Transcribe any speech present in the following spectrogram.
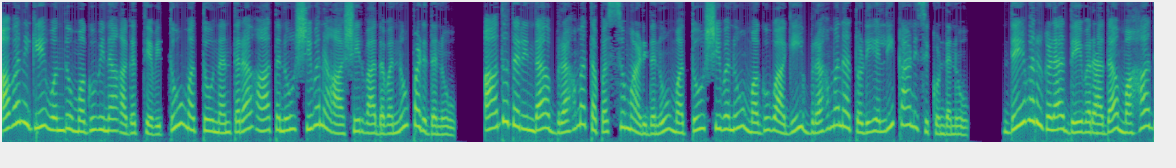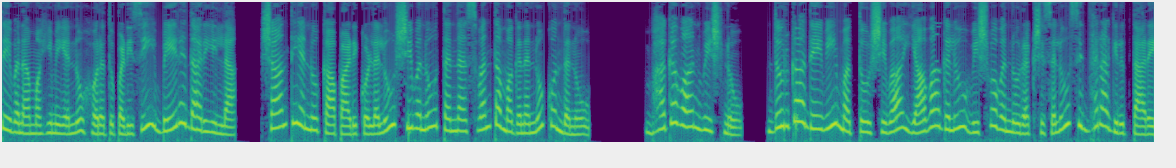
ಅವನಿಗೆ ಒಂದು ಮಗುವಿನ ಅಗತ್ಯವಿತ್ತು ಮತ್ತು ನಂತರ ಆತನು ಶಿವನ ಆಶೀರ್ವಾದವನ್ನು ಪಡೆದನು. ಆದುದರಿಂದ ಬ್ರಹ್ಮ ತಪಸ್ಸು ಮಾಡಿದನು ಮತ್ತು ಶಿವನು ಮಗುವಾಗಿ ಬ್ರಹ್ಮನ ತೊಡೆಯಲ್ಲಿ ಕಾಣಿಸಿಕೊಂಡನು. ದೇವರುಗಳ ದೇವರಾದ ಮಹಾದೇವನ ಮಹಿಮೆಯನ್ನು ಹೊರತುಪಡಿಸಿ ಬೇರೆ ದಾರಿಯಿಲ್ಲ. ಶಾಂತಿಯನ್ನು ಕಾಪಾಡಿಕೊಳ್ಳಲು ಶಿವನು ತನ್ನ ಸ್ವಂತ ಮಗನನ್ನು ಕೊಂದನು. ಭಗವಾನ್ ವಿಷ್ಣು ದುರ್ಗಾದೇವಿ ಮತ್ತು ಶಿವ ಯಾವಾಗಲೂ ವಿಶ್ವವನ್ನು ರಕ್ಷಿಸಲು ಸಿದ್ಧರಾಗಿರುತ್ತಾರೆ.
